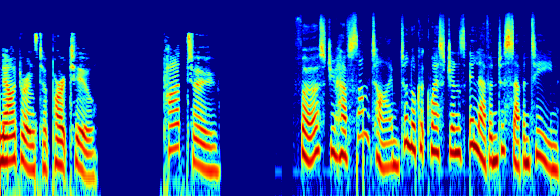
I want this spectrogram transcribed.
Now turns to part two. Part 2. First, you have some time to look at questions 11 to 17.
